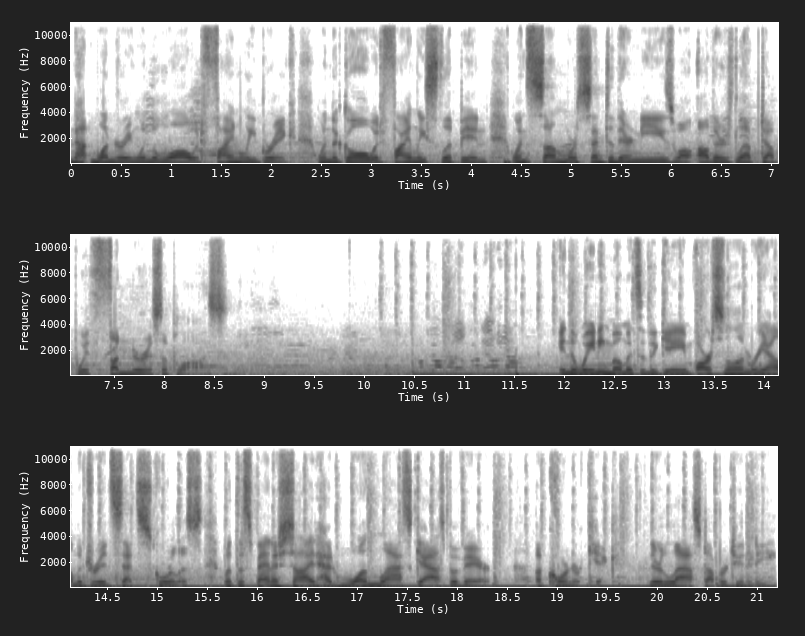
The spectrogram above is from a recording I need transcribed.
not wondering when the wall would finally break, when the goal would finally slip in, when some were sent to their knees while others leapt up with thunderous applause. In the waning moments of the game, Arsenal and Real Madrid sat scoreless, but the Spanish side had one last gasp of air a corner kick, their last opportunity.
